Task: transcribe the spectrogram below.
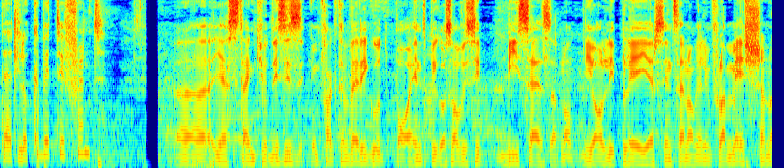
that look a bit different? Uh, yes, thank you. This is, in fact, a very good point because obviously B cells are not the only players in synovial inflammation,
